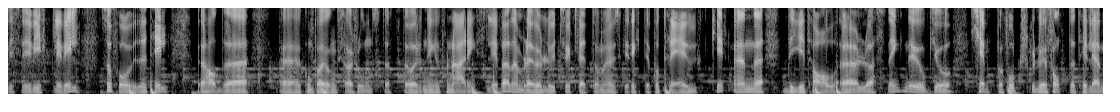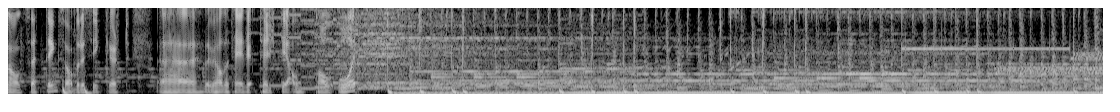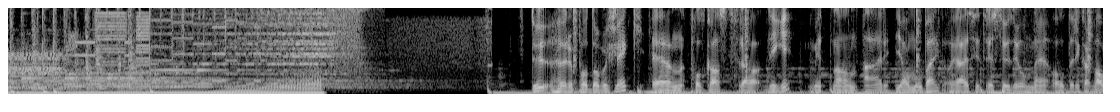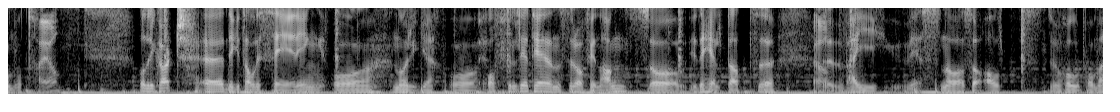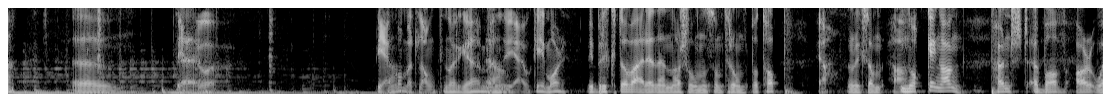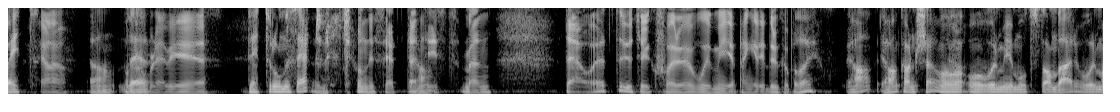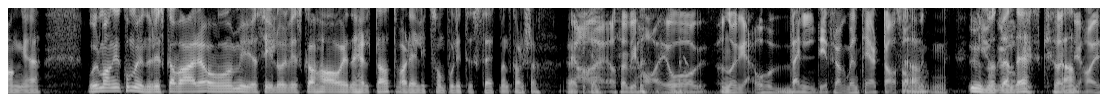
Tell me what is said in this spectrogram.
hvis vi virkelig vil, så får vi det til. Vi hadde eh, kompensasjonsstøtteordningen for næringslivet. Den ble vel utviklet, om jeg husker riktig, på tre uker. En eh, digital eh, løsning. Det gikk jo kjempefort. Skulle vi fått det til i en annen setting, så hadde det sikkert eh, Vi hadde telt i antall år. Du hører på Dobbeltklikk, en podkast fra Digi. Mitt navn er Jan Moberg, og jeg sitter i studio med Odd-Rikard Valmot. Hei, Jan. Odd-Rikard, eh, digitalisering og Norge og offentlige tjenester og finans og i det hele tatt eh, Ja. eh, og altså alt du holder på med. Eh, Det er jo Vi er kommet langt i Norge, men Ja. vi er jo ikke i mål. Vi brukte å være den nasjonen som tronet på topp. Ja, Som liksom Ja. nok en gang punched above our weight. ja. ja. Ja, Og så ble vi detronisert. detronisert. Det er Ja. trist. Men det er jo et uttrykk for hvor mye penger vi bruker på det. Ja, ja kanskje. Og, og hvor mye motstand det er. Hvor mange, hvor mange kommuner vi skal være, og hvor mye siloer vi skal ha, og i det hele tatt. Var det litt sånn politisk statement, kanskje? Ja, altså vi har jo Norge er jo veldig fragmentert, da. Sånn Unødvendig. sant? Ja. Vi har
